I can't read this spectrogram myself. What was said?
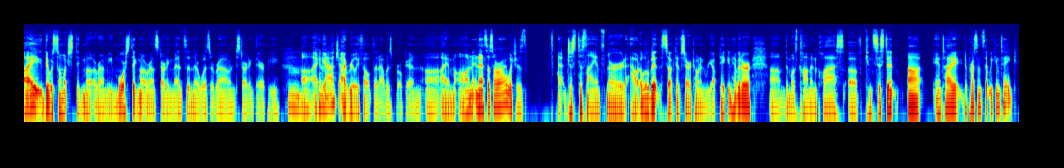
I there was so much stigma around me, more stigma around starting meds than there was around starting therapy. uh, I can imagine. I really felt that I was broken. Uh, I am on an SSRI, which is uh, just to science nerd out a little bit, the selective serotonin reuptake inhibitor, um, the most common class of consistent uh, antidepressants that we can take.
